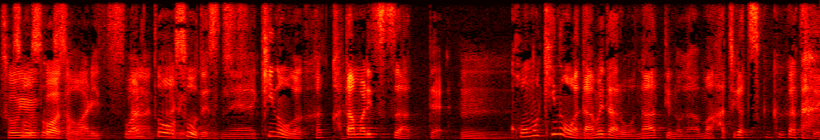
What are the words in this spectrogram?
そういう怖さもありつつ割とそうですね、機能がか固まりつつあって、うん。この機能はダメだろうなっていうのが、まあ、8月、9月で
